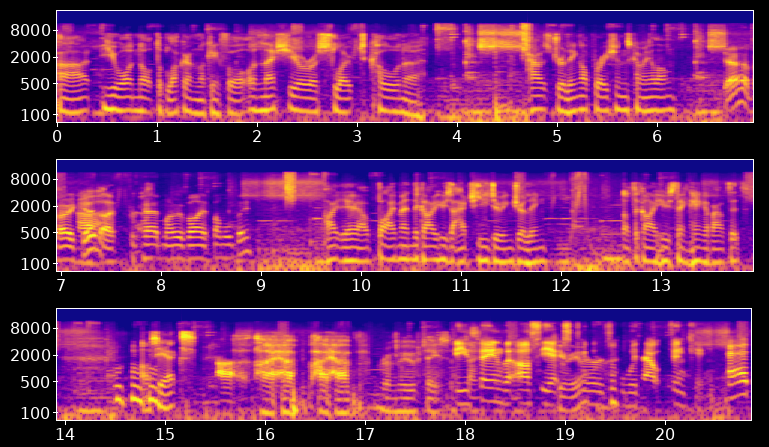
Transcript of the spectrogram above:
Uh, you are not the block I'm looking for, unless you're a sloped corner. How's drilling operations coming along? Yeah, very good. Ah. I've prepared my revised bumblebee. I, yeah, but I meant the guy who's actually doing drilling, not the guy who's thinking about it. RCX? Uh, I have I have removed a. Are you saying that amount of RCX material. drills without thinking? Ed,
